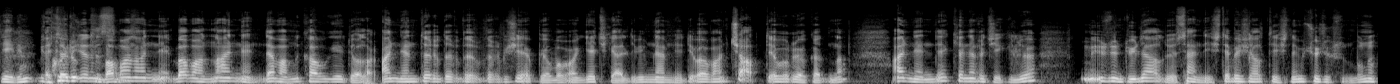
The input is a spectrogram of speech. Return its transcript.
Diyelim bir E tabii canım baban anne babanla annen devamlı kavga ediyorlar. Annen dır dır dır dır bir şey yapıyor. Baban geç geldi bilmem ne diyor. Baban çat diye vuruyor kadına. Annen de kenara çekiliyor. Üzüntüyle ağlıyor. Sen de işte 5-6 yaşında bir çocuksun. Bunu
